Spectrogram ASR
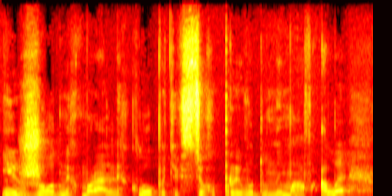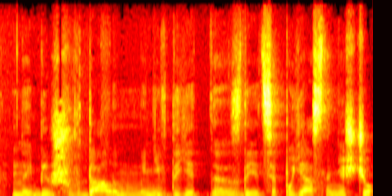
І жодних моральних клопотів з цього приводу не мав. Але найбільш вдалим мені вдає, е, здається пояснення, що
